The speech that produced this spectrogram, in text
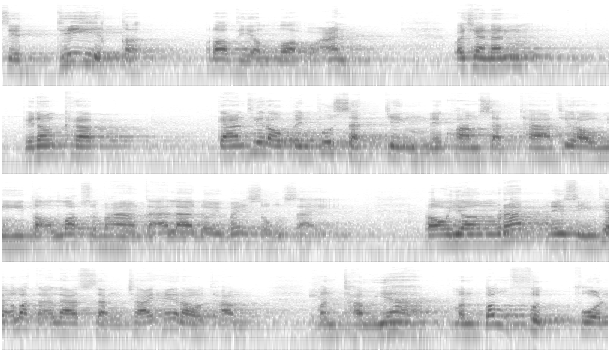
ซิดดีกรดิยัลลอฮุอันเพราะฉะนั้นพี่น้องครับ การที่เราเป็นผู้สัตย์จริง ในความศรัทธาที่เรามีต่อ Allah سبحانه และ تعالى โดยไม่สงสัย เรายอมรับในสิ่งที่ Allah تعالى สั่งใช้ให้เราทำ มันทำยาก มันต้องฝึกฝน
